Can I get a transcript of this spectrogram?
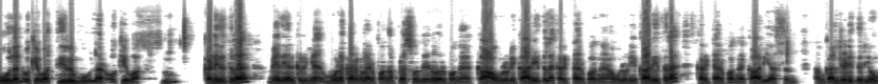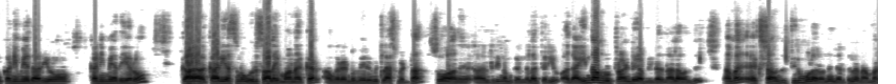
மூலன். ஓகேவா? திருமூலர். ஓகேவா? ம்? கணிதத்துல மேதையா இருக்கிறவங்க மூலக்காரங்களா இருப்பாங்க. பிளஸ் வந்து என்ன இருப்பாங்க? அவங்களுடைய காரியத்துல கரெக்டா இருப்பாங்க. அவங்களுடைய காரியத்துல கரெக்டா இருப்பாங்க. காரியாசன். நமக்கு ஆல்ரெடி தெரியும் கனிமேதாரியும் கனிமேதையரும் கா காரியாசனும் ஒரு சாலை மாணாக்கர். அவங்க ரெண்டு பேருமே கிளாஸ்மேட் தான். ஸோ அது ஆல்ரெடி நமக்கு நல்லா தெரியும். அது ஐந்தாம் நூற்றாண்டு அப்படின்றதுனால வந்து நம்ம எக்ஸ்ட்ரா வந்து திருமூலர் வந்து இந்த இடத்துல நம்ம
